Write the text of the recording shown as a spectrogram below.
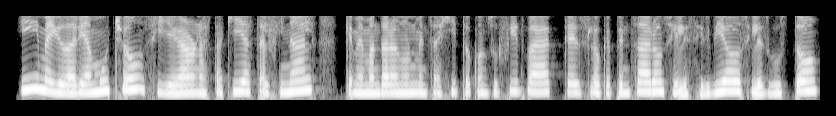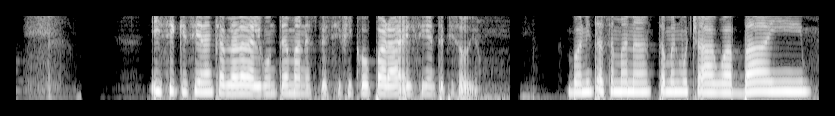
Y me ayudaría mucho si llegaron hasta aquí, hasta el final, que me mandaran un mensajito con su feedback, qué es lo que pensaron, si les sirvió, si les gustó. Y si quisieran que hablara de algún tema en específico para el siguiente episodio. Bonita semana, tomen mucha agua, bye.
